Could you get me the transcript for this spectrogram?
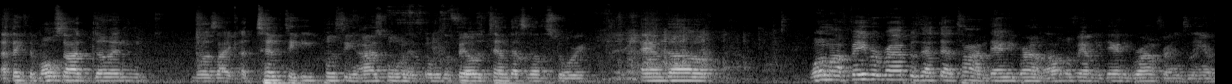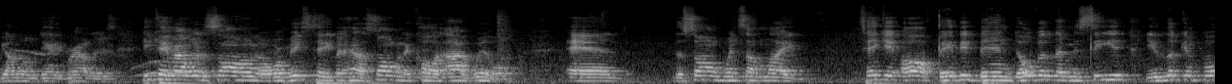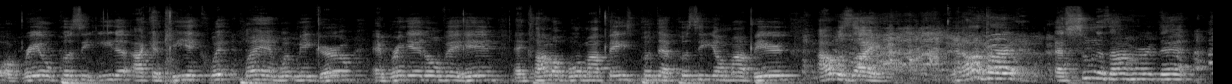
I think the most I've done was like attempt to eat pussy in high school, and it was a failed attempt. That's another story. And uh, one of my favorite rappers at that time, Danny Brown. I don't know if we have any Danny Brown friends in here. If y'all know who Danny Brown is, he came out with a song or mixtape and had a song on it called "I Will," and the song went something like. Take it off, baby, bend over, let me see it. You're looking for a real pussy eater. I could be it. Quit playing with me, girl, and bring it over here and climb up on my face, put that pussy on my beard. I was like, when I heard, as soon as I heard that,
